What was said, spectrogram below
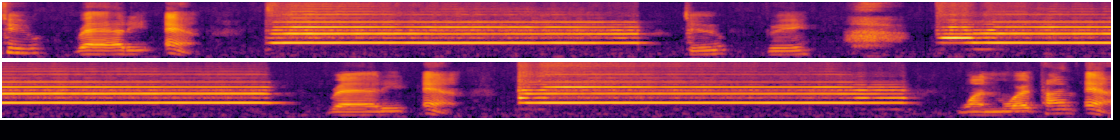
two, ready, and. Two, three. Time and.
